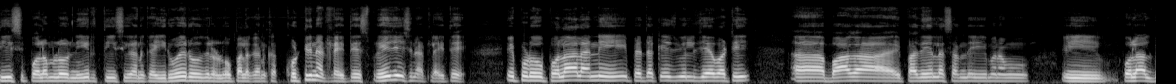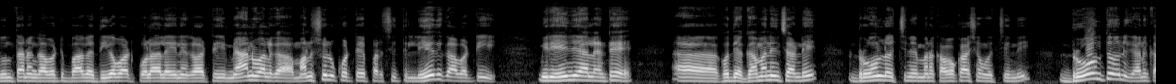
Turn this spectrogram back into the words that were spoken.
తీసి పొలంలో నీరు తీసి కనుక ఇరవై రోజుల లోపల కనుక కొట్టినట్లయితే స్ప్రే చేసినట్లయితే ఇప్పుడు పొలాలన్నీ పెద్ద కేజీలు చేయబట్టి బాగా పదేళ్ళ పదేళ్ళ సంది మనము ఈ పొలాలు దుంతనం కాబట్టి బాగా దిగబాటు పొలాలు అయినాయి కాబట్టి మాన్యువల్గా మనుషులు కొట్టే పరిస్థితి లేదు కాబట్టి మీరు ఏం చేయాలంటే కొద్దిగా గమనించండి. డ్రోన్లు వచ్చినాయి మనకు అవకాశం వచ్చింది. డ్రోన్తోని కనుక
